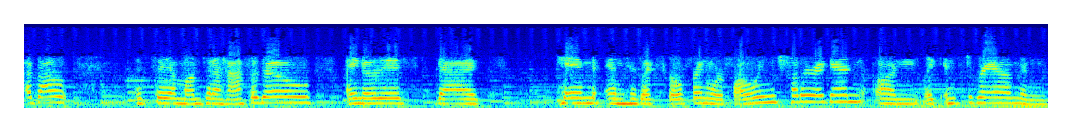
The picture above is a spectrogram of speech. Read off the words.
about, I'd say a month and a half ago, I noticed that him and his ex-girlfriend were following each other again on, like, Instagram and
